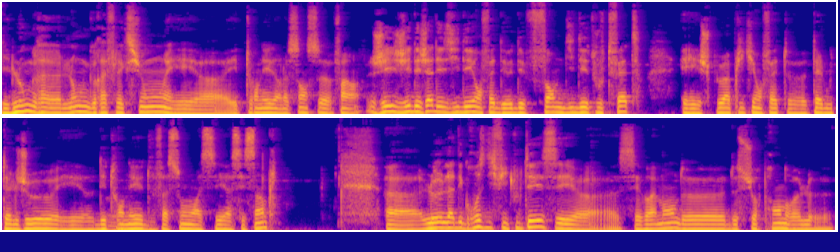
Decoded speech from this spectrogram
des longues longues réflexions et, et tourner dans le sens enfin j'ai j'ai déjà des idées en fait des, des formes d'idées toutes faites et je peux appliquer en fait tel ou tel jeu et détourner de façon assez assez simple euh, la des grosses difficultés, c'est euh, vraiment de, de surprendre le,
